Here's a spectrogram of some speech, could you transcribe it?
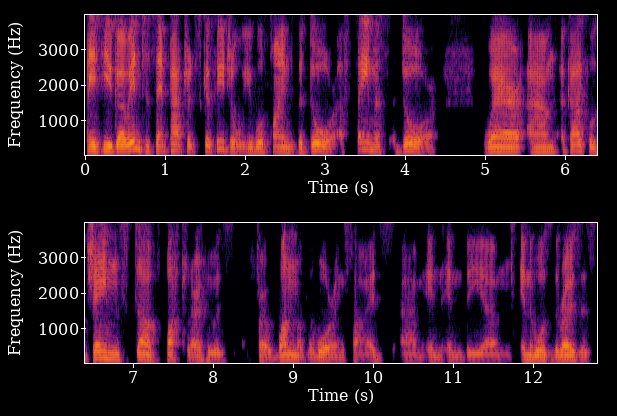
If you go into St. Patrick's Cathedral, you will find the door, a famous door, where um, a guy called James Dubh Butler, who was for one of the warring sides um, in, in, the, um, in the Wars of the Roses,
